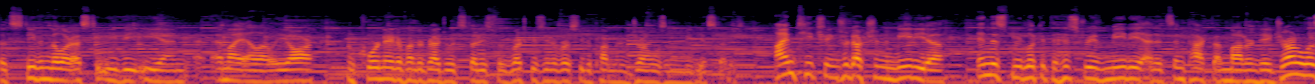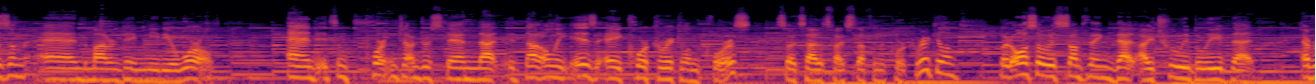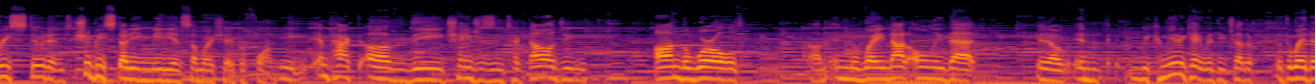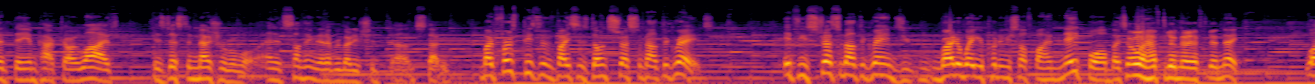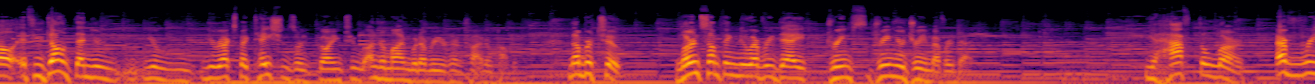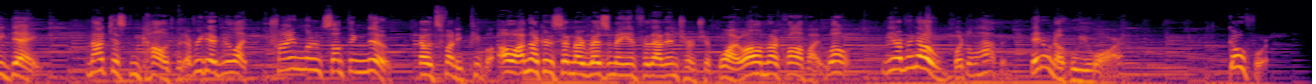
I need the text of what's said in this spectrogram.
It's Steven Miller, S-T-E-V-E-N, M-I-L-L-E-R. I'm coordinator of undergraduate studies for the Rutgers University Department of Journalism and Media Studies. I'm teaching Introduction to Media. In this, we look at the history of media and its impact on modern day journalism and the modern day media world. And it's important to understand that it not only is a core curriculum course, so it satisfies stuff in the core curriculum, but also is something that I truly believe that every student should be studying media in some way, shape, or form. The impact of the changes in technology on the world um, in the way not only that you know in, we communicate with each other, but the way that they impact our lives is just immeasurable, and it's something that everybody should uh, study. My first piece of advice is don't stress about the grades. If you stress about the grades, you, right away you're putting yourself behind an eight ball by saying, oh, I have to get an A, I have to get an A. Well, if you don't, then your, your, your expectations are going to undermine whatever you're going to try to accomplish. Number two, learn something new every day, dream, dream your dream every day. You have to learn every day, not just in college, but every day of your life. Try and learn something new. Now, it's funny, people, oh, I'm not going to send my resume in for that internship. Why? Well, I'm not qualified. Well, you never know what will happen. They don't know who you are. Go for it.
